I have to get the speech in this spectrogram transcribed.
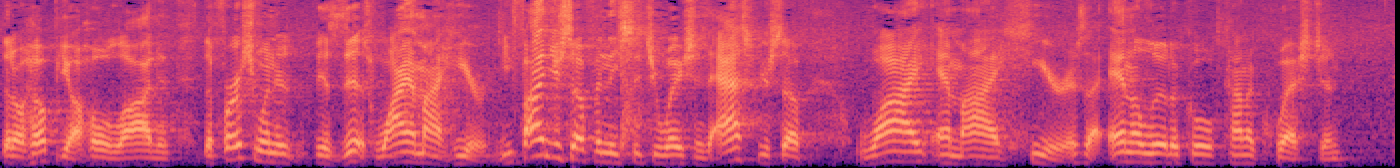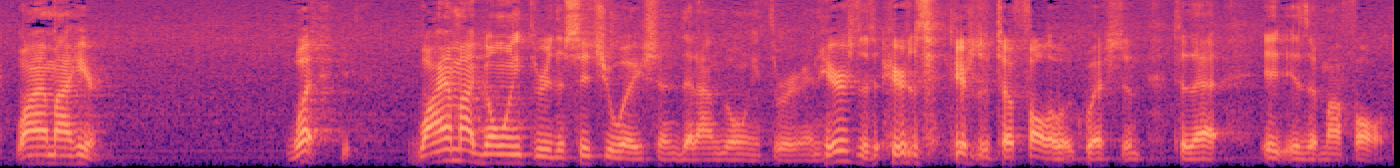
that'll help you a whole lot. And the first one is, is this, why am I here? You find yourself in these situations, ask yourself, why am I here? It's an analytical kind of question. Why am I here? What why am I going through the situation that I'm going through? And here's the, here's, here's a tough follow up question to that Is it my fault?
